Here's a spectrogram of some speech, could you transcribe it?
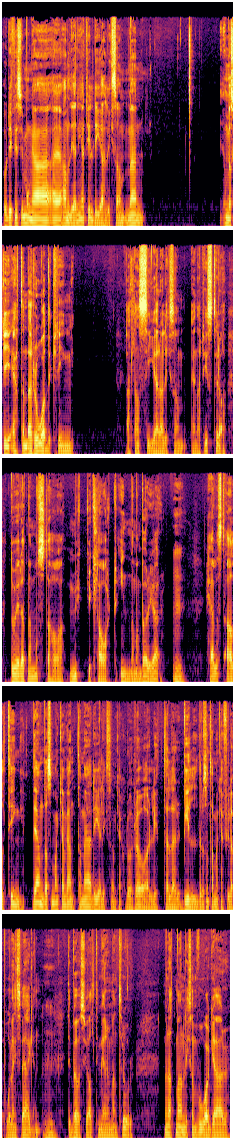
Och det finns ju många eh, anledningar till det liksom, men om jag ska ge ett enda råd kring att lansera liksom en artist idag, då är det att man måste ha mycket klart innan man börjar. Mm. Helst allting. Det enda som man kan vänta med det är liksom kanske då rörligt eller bilder och sånt där man kan fylla på längs vägen. Mm. Det behövs ju alltid mer än man tror. Men att man liksom vågar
